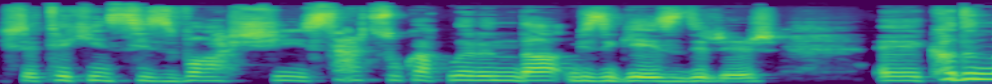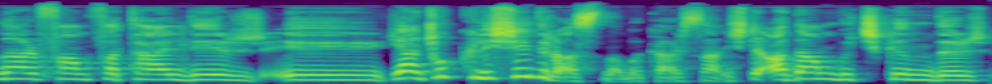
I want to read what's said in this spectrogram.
işte tekinsiz, vahşi, sert sokaklarında bizi gezdirir e, kadınlar fanfataldir. E, yani çok klişedir aslına bakarsan. İşte adam bıçkındır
